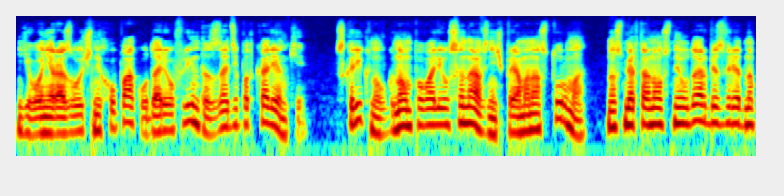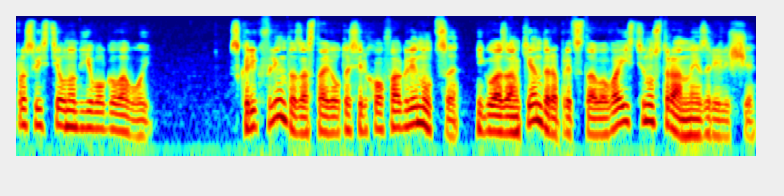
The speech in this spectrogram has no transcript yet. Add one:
Его неразлучный хупак ударил Флинта сзади под коленки. Вскрикнув, гном повалился навзничь прямо на Стурма, но смертоносный удар безвредно просвистел над его головой. Скрик Флинта заставил Тассельхофа оглянуться, и глазам Кендера представило воистину странное зрелище.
